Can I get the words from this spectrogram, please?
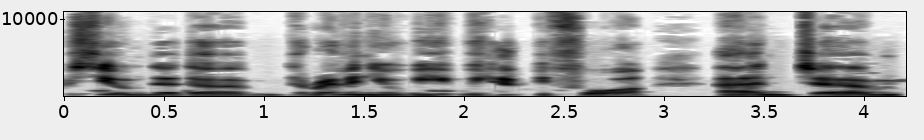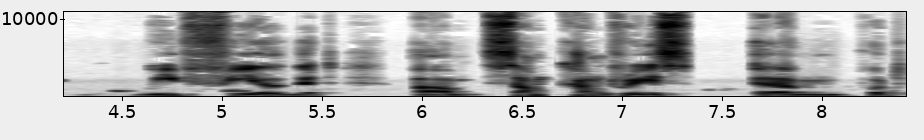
resume the, the, the, revenue we, we had before. And um, we feel that um, some countries um, put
